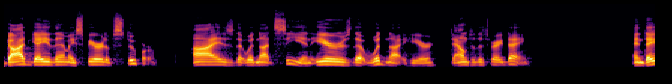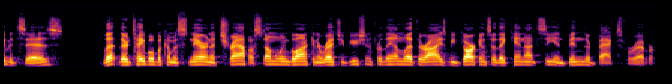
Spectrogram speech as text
God gave them a spirit of stupor, eyes that would not see, and ears that would not hear down to this very day. And David says, Let their table become a snare and a trap, a stumbling block and a retribution for them. Let their eyes be darkened so they cannot see and bend their backs forever.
